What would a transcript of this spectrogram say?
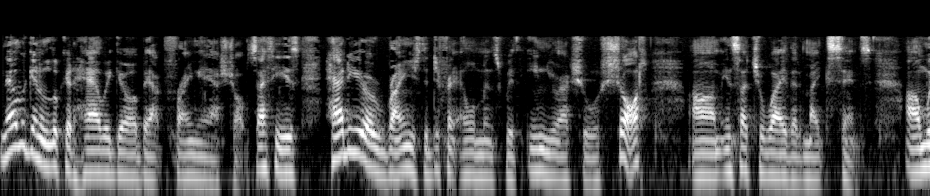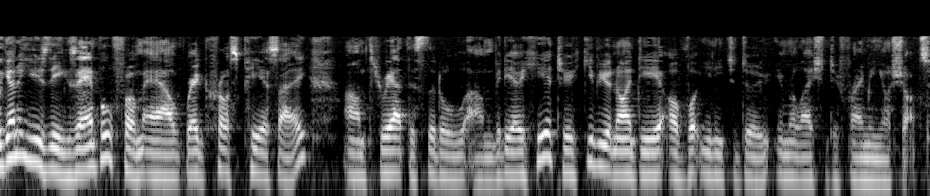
Now we're going to look at how we go about framing our shots. That is, how do you arrange the different elements within your actual shot um, in such a way that it makes sense. Um, we're going to use the example from our Red Cross PSA um, throughout this little um, video here to give you an idea of what you need to do in relation to framing your shots.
